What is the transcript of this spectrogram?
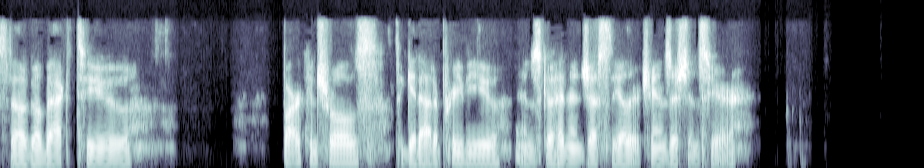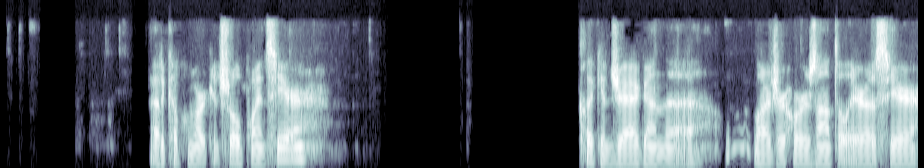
So I'll go back to bar controls to get out of preview and just go ahead and adjust the other transitions here. Add a couple more control points here. Click and drag on the larger horizontal arrows here.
